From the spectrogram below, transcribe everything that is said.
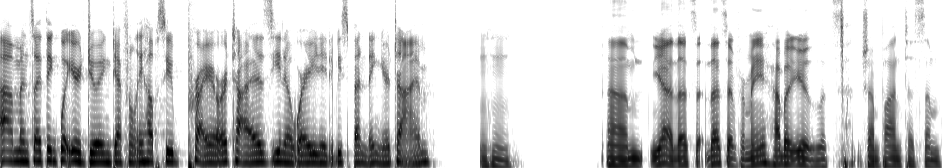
Um, and so i think what you're doing definitely helps you prioritize you know where you need to be spending your time hmm um, yeah, that's that's it for me. How about you? Let's jump on to some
